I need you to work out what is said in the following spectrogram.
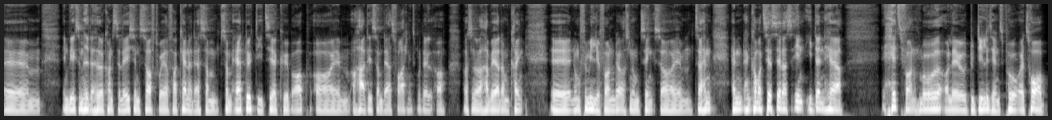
Øh, en virksomhed, der hedder Constellation Software fra Canada, som, som er dygtige til at købe op og, øh, og har det som deres forretningsmodel og, og sådan noget, har været omkring øh, nogle familiefonde og sådan nogle ting. Så, øh, så han, han, han kommer til at sætte os ind i den her hedgefond måde at lave due diligence på, og jeg tror,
